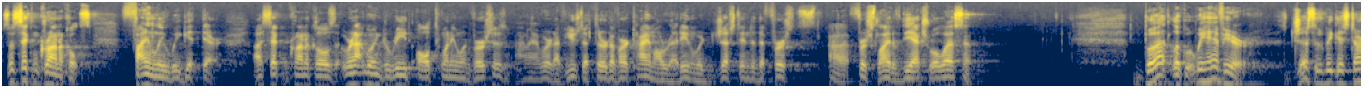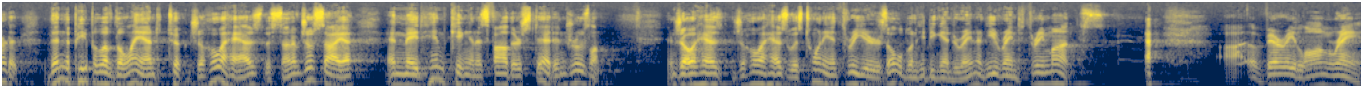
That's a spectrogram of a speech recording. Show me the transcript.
So Second Chronicles, finally we get there. Uh, Second Chronicles, we're not going to read all 21 verses. I mean, I've used a third of our time already, and we're just into the first, uh, first slide of the actual lesson. But look what we have here, just as we get started. Then the people of the land took Jehoahaz, the son of Josiah, and made him king in his father's stead in Jerusalem. And Jehoahaz, Jehoahaz was 20 and 3 years old when he began to reign, and he reigned three months. uh, a very long reign.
